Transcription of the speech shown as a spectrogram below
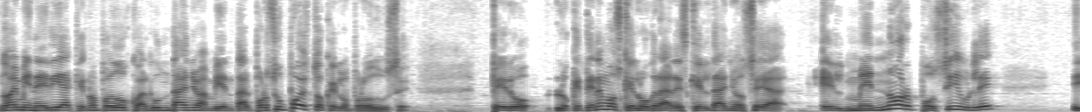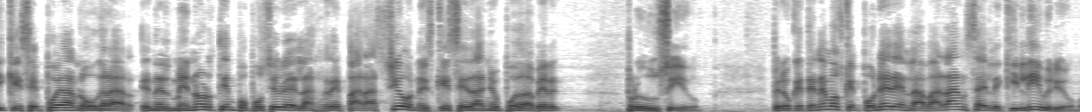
No hay minería que no produzca algún daño ambiental, por supuesto que lo produce, pero lo que tenemos que lograr es que el daño sea el menor posible, y que se puedan lograr en el menor tiempo posible las reparaciones que ese daño pueda haber producido. Pero que tenemos que poner en la balanza el equilibrio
